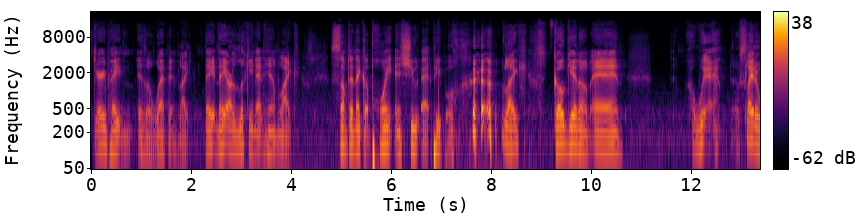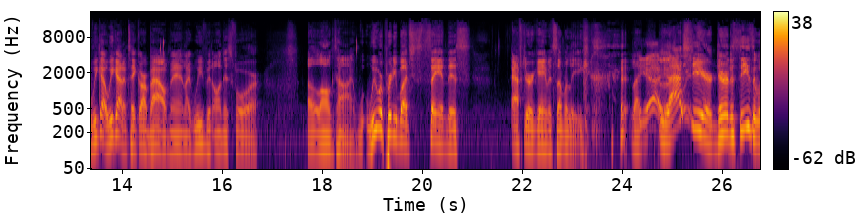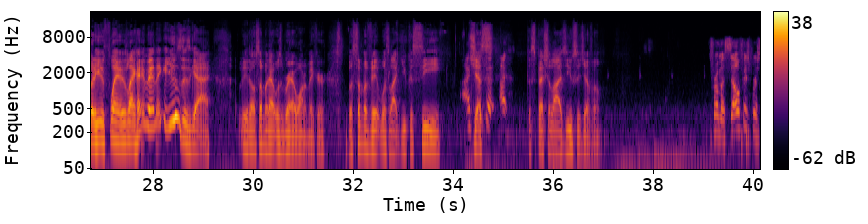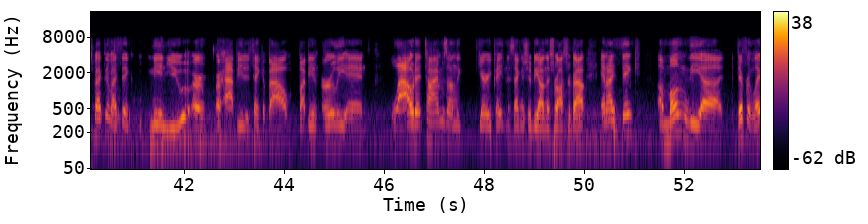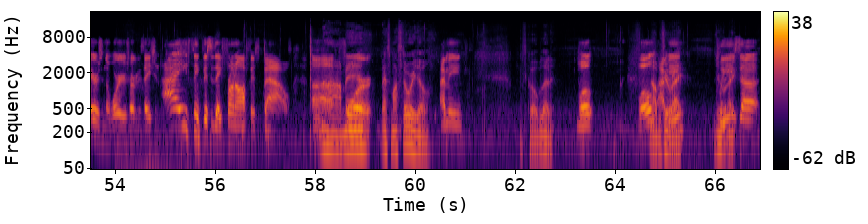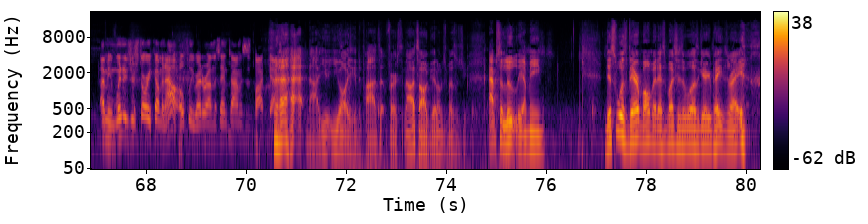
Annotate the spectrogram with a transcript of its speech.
Gary Payton is a weapon. Like they they are looking at him like something they could point and shoot at people. like go get him and we Slater, we got we got to take our bow, man. Like we've been on this for a long time. We were pretty much saying this after a game in summer league. like yeah, yeah, last year during the season when he was playing, it was like, hey man, they can use this guy. You know, some of that was Brad Wanamaker, but some of it was like you could see I just I, the specialized usage of him. From a selfish perspective, I think me and you are are happy to take a bow by being early and loud at times on the Gary Payton the second should be on this roster bow, and I think among the uh, different layers in the Warriors organization, I think this is a front office bow uh, nah, for man. That's my story, though. I mean, it's cold blooded. Well, well, no, but I you're mean, right. You're please, right. uh, I mean, when is your story coming out? Hopefully, right around the same time as this podcast. nah, you you always get the pods up first. No, it's all good. I'm just messing with you. Absolutely. I mean, this was their moment as much as it was Gary Payton's, right?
